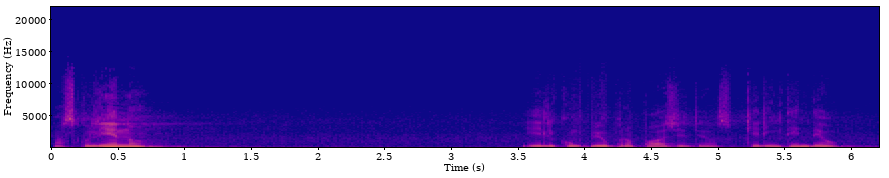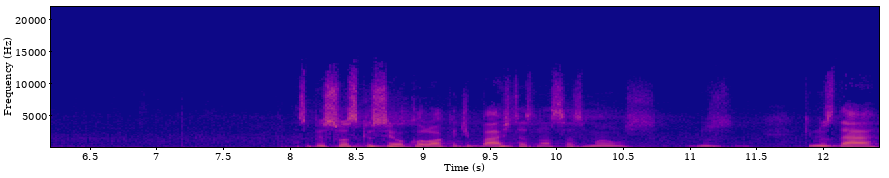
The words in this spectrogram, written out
masculino. E ele cumpriu o propósito de Deus, porque ele entendeu. As pessoas que o Senhor coloca debaixo das nossas mãos, nos, que nos dá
